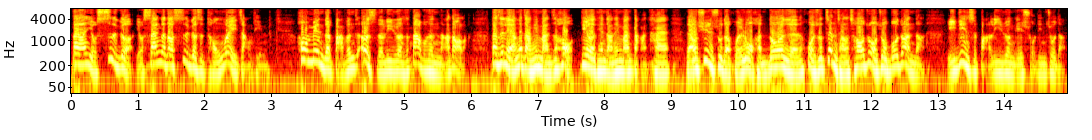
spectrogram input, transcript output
当然有四个、有三个到四个是同位涨停，后面的百分之二十的利润是大部分拿到了。但是两个涨停板之后，第二天涨停板打开，然后迅速的回落，很多人或者说正常操作做波段的，一定是把利润给锁定住的。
